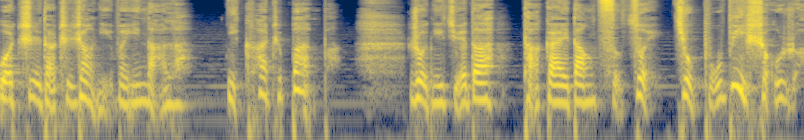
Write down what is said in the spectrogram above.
我知道这让你为难了，你看着办吧。若你觉得他该当此罪，就不必手软。”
